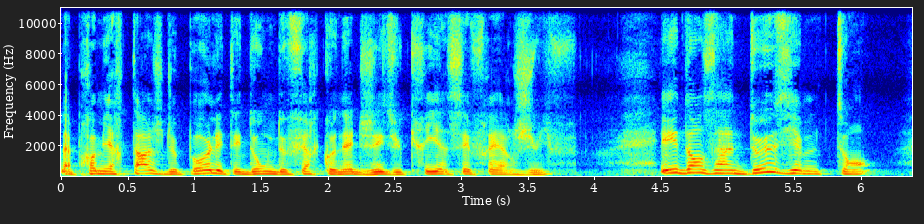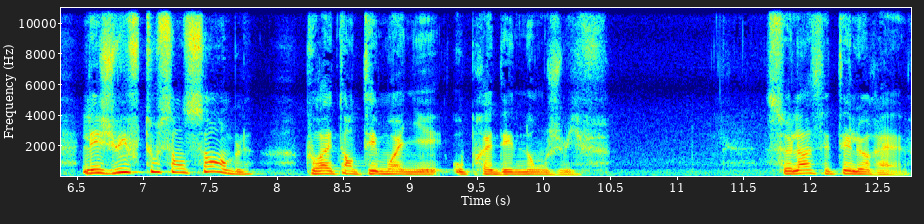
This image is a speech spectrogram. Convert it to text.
La première tâche de Paul était donc de faire connaître Jésus-Christ à ses frères juifs. Et dans un deuxième temps, les juifs tous ensemble pourraient en témoigner auprès des non-juifs. Cela, c'était le rêve.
